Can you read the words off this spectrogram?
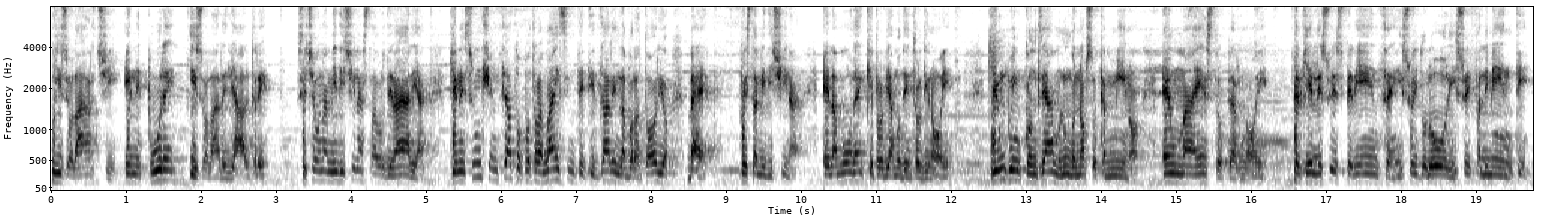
isolarci e neppure isolare gli altri. Se c'è una medicina straordinaria che nessun scienziato potrà mai sintetizzare in laboratorio, beh, questa medicina è l'amore che proviamo dentro di noi. Chiunque incontriamo lungo il nostro cammino è un maestro per noi perché le sue esperienze, i suoi dolori, i suoi fallimenti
